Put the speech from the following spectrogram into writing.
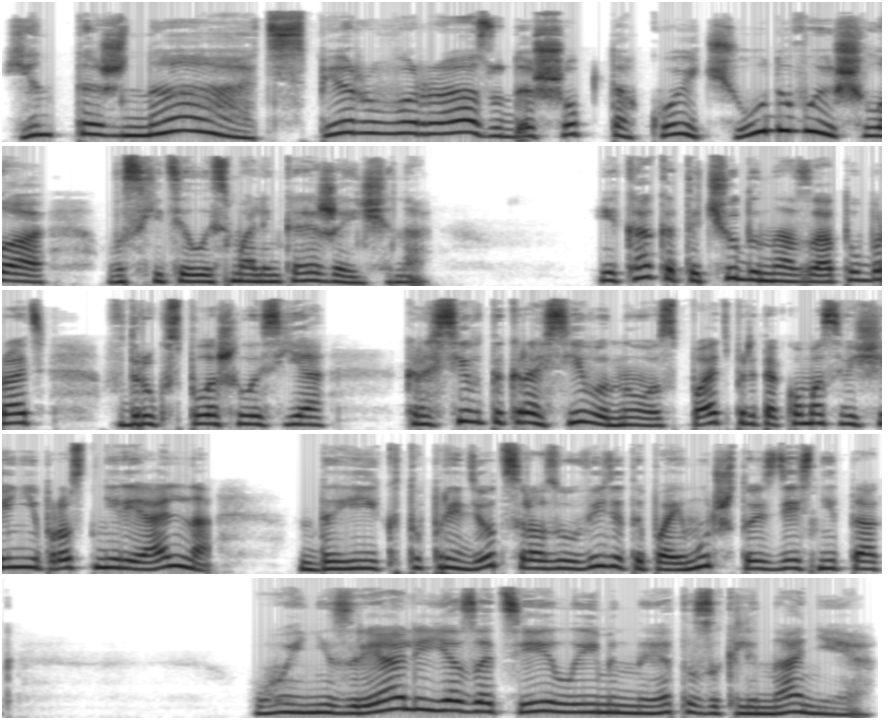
«Ента ж нать, с первого разу, да шоп такое чудо вышло!» — восхитилась маленькая женщина. «И как это чудо назад убрать?» — вдруг сплошилась я. «Красиво-то красиво, но спать при таком освещении просто нереально. Да и кто придет, сразу увидит и поймут, что здесь не так. Ой, не зря ли я затеяла именно это заклинание?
